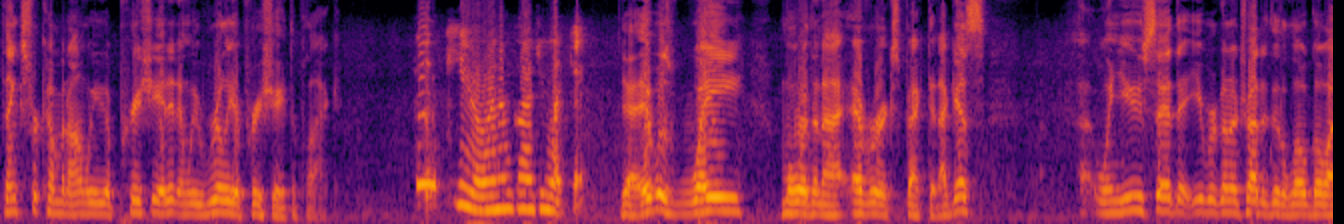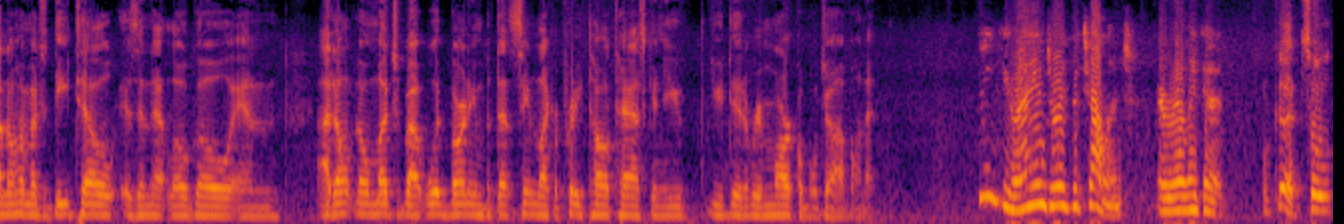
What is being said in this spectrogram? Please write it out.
thanks for coming on. We appreciate it and we really appreciate the plaque. Thank you, and I'm glad you like it. Yeah, it was way more than I ever expected. I guess when you said that you were going to try to do the logo, I know how much detail is in that logo, and I don't know much about wood burning, but that seemed like a pretty tall task, and you you did a remarkable job on it. Thank you. I enjoyed the challenge. I really did. Well, good. So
